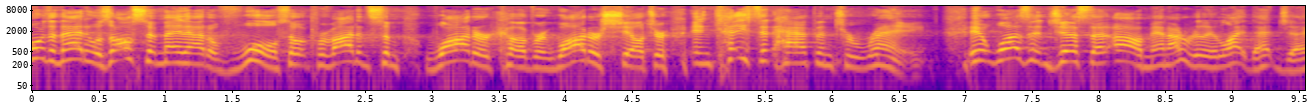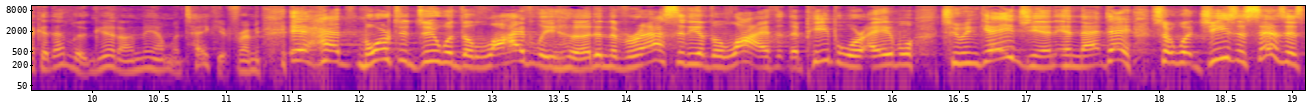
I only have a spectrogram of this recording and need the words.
More than that, it was also made out of wool, so it provided some water covering, water shelter in case it happened to rain. It wasn't just that, oh man, I really like that jacket. That looked good on me. I'm going to take it from you. It had more to do with the livelihood and the veracity of the life that the people were able to engage in in that day. So, what Jesus says is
